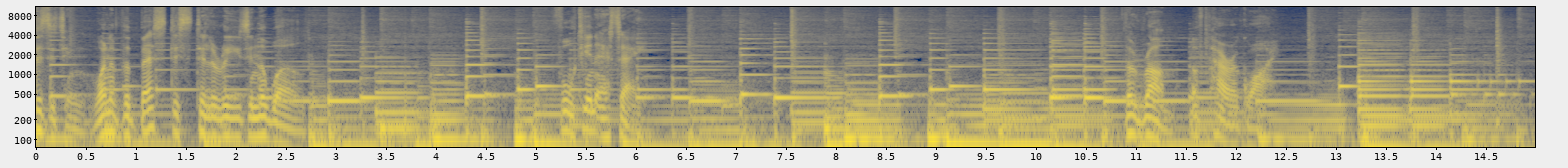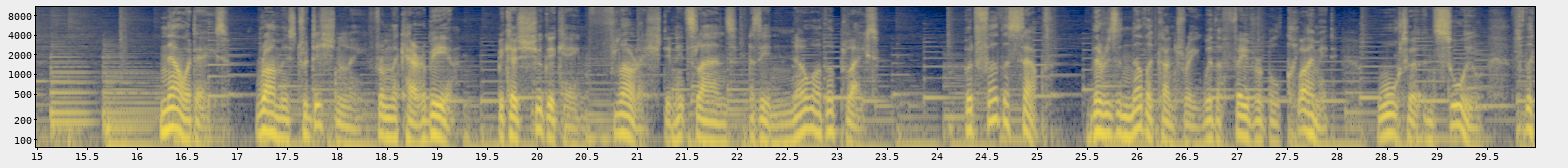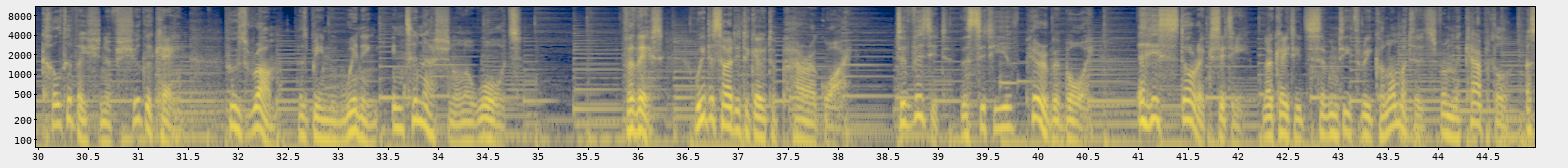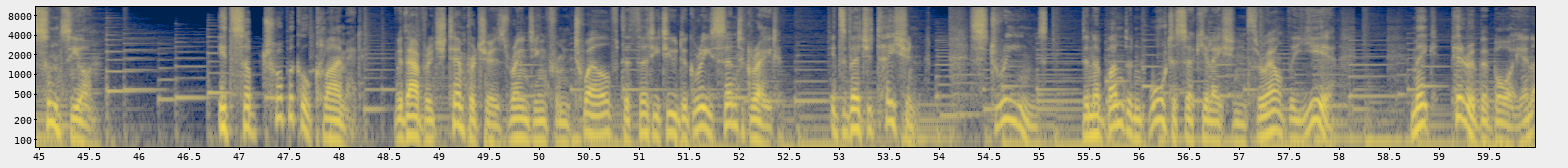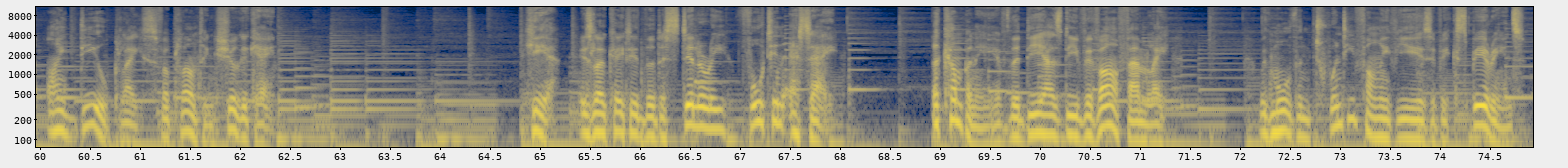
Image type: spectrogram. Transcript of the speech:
visiting one of the best distilleries in the world. Fortin SA. The rum of Paraguay. Nowadays, rum is traditionally from the Caribbean because sugarcane flourished in its lands as in no other place. But further south, there is another country with a favourable climate, water and soil for the cultivation of sugarcane, whose rum has been winning international awards. For this, we decided to go to Paraguay to visit the city of Piribebuy, a historic city located 73 kilometers from the capital, Asuncion. Its subtropical climate, with average temperatures ranging from 12 to 32 degrees centigrade, its vegetation, streams, and abundant water circulation throughout the year make Piribebuy an ideal place for planting sugarcane. Here is located the distillery Fortin SA, a company of the Diaz de Vivar family with more than 25 years of experience,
